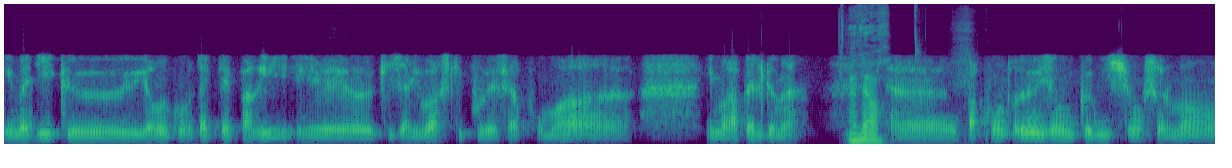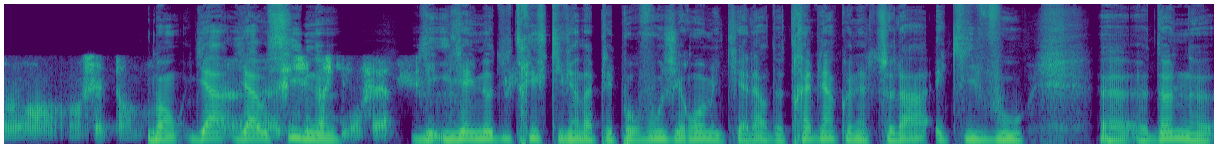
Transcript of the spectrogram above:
Il m'a dit qu'il recontactait Paris et qu'ils allaient voir ce qu'ils pouvaient faire pour moi. il me rappelle demain. Alors, euh, par contre, eux, ils ont une commission seulement en, septembre. Bon, il y a, y a euh, aussi une, il y a une auditrice qui vient d'appeler pour vous, Jérôme, et qui a l'air de très bien connaître cela et qui vous euh, donne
